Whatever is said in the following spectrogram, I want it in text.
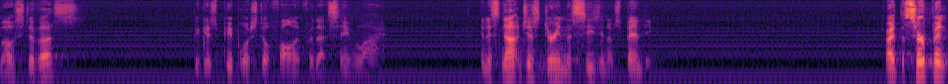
most of us, because people are still falling for that same lie. And it's not just during the season of spending. All right, the serpent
